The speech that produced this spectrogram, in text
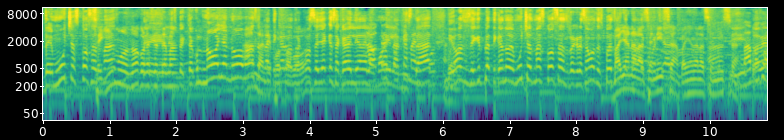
de muchas cosas más. Seguimos, ¿no? Con este tema. espectáculo. No, ya no, vamos Ándale, a platicar de otra cosa, ya que se acabe el Día del Ah, Amor y la Amistad. mariposa. Y vamos a seguir platicando de muchas más cosas. Regresamos después de Vayan este a la comercial. ceniza, vayan a la ceniza. Sí, Vamos todavía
